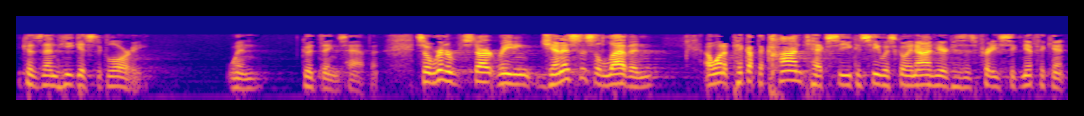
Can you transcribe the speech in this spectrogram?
Because then he gets the glory when good things happen. So we're going to start reading Genesis 11, I want to pick up the context so you can see what's going on here because it's pretty significant.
